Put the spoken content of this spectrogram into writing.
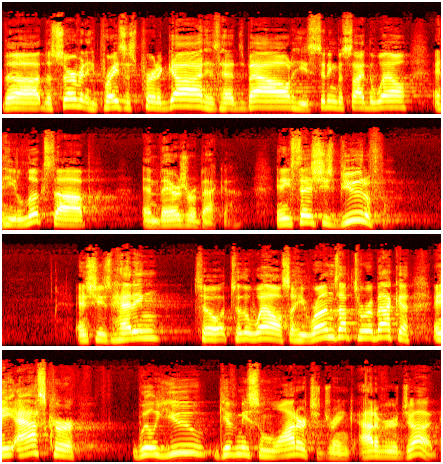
The, the servant, he prays his prayer to God, his head's bowed, he's sitting beside the well, and he looks up, and there's Rebecca. And he says she's beautiful. And she's heading to, to the well. So he runs up to Rebecca and he asks her, Will you give me some water to drink out of your jug?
